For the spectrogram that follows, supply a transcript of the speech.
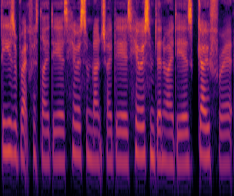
These are breakfast ideas. Here are some lunch ideas. Here are some dinner ideas. Go for it.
